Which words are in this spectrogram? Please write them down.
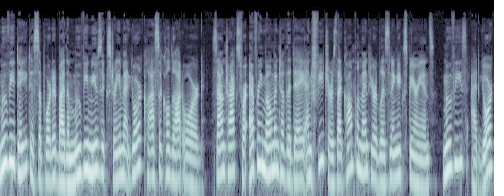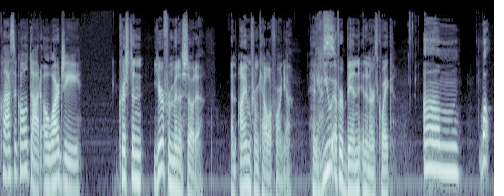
Movie Date is supported by the movie music stream at yourclassical.org. Soundtracks for every moment of the day and features that complement your listening experience. Movies at yourclassical.org. Kristen, you're from Minnesota, and I'm from California. Have you ever been in an earthquake? Um, well,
